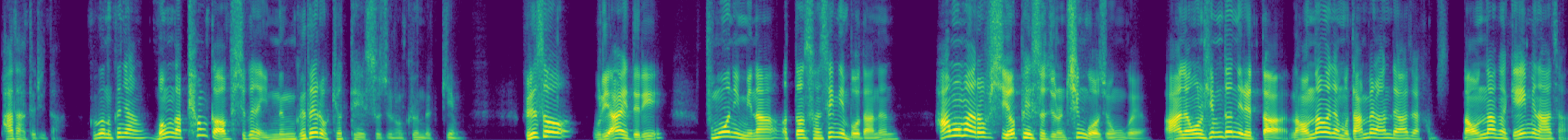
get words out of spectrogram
받아들이다. 그거는 그냥 뭔가 평가 없이 그냥 있는 그대로 곁에 있어주는 그 느낌. 그래서 우리 아이들이 부모님이나 어떤 선생님보다는 아무 말 없이 옆에 있어주는 친구가 좋은 거예요. 아, 나 오늘 힘든 일 했다. 나 혼나 그냥 뭐 담배를 한 대 하자. 나 혼나 그냥 게임이나 하자.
